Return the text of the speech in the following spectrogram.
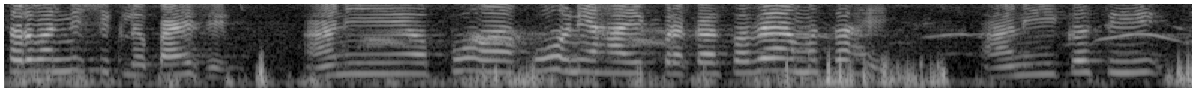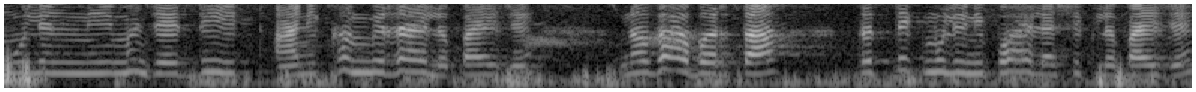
सर्वांनी शिकलं पाहिजे. आणि पोह पोहणे हा एक प्रकारचा व्यायामच आहे. आणि कधी मुलींनी म्हणजे धीट आणि खंबीर राहिलं पाहिजे. न घाबरता प्रत्येक मुलींनी पोहायला शिकलं पाहिजे.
